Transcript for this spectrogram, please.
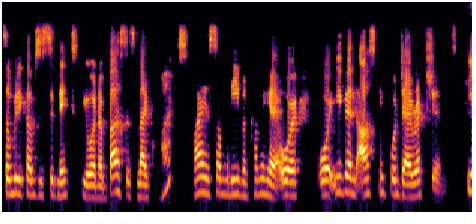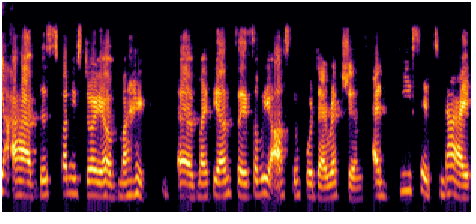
somebody comes to sit next to you on a bus, it's like, what? Why is somebody even coming here? Or or even asking for directions. Yeah, I have this funny story of my uh, my fiance. Somebody asked him for directions, and he said, "Tendai."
